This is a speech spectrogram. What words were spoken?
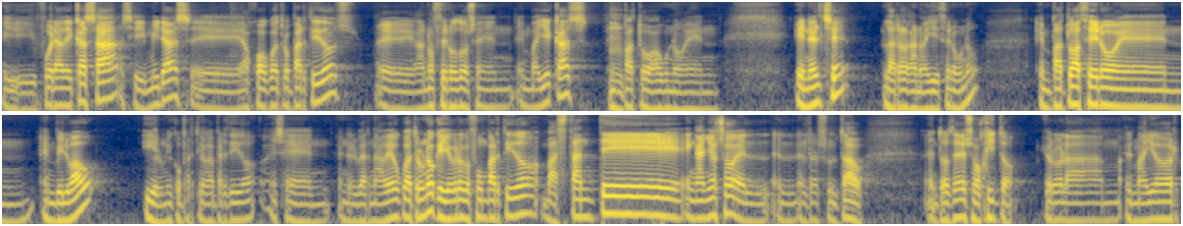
Y fuera de casa, si miras, ha jugado cuatro partidos, ganó 0-2 en, en Vallecas, hmm. empató a uno en en Elche, la Real ganó allí 0-1, empató a 0 en, Bilbao y el único partido que ha perdido es en, el Bernabéu 4-1, que yo creo que fue un partido bastante engañoso el, resultado. Entonces, ojito, yo creo que el mayor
